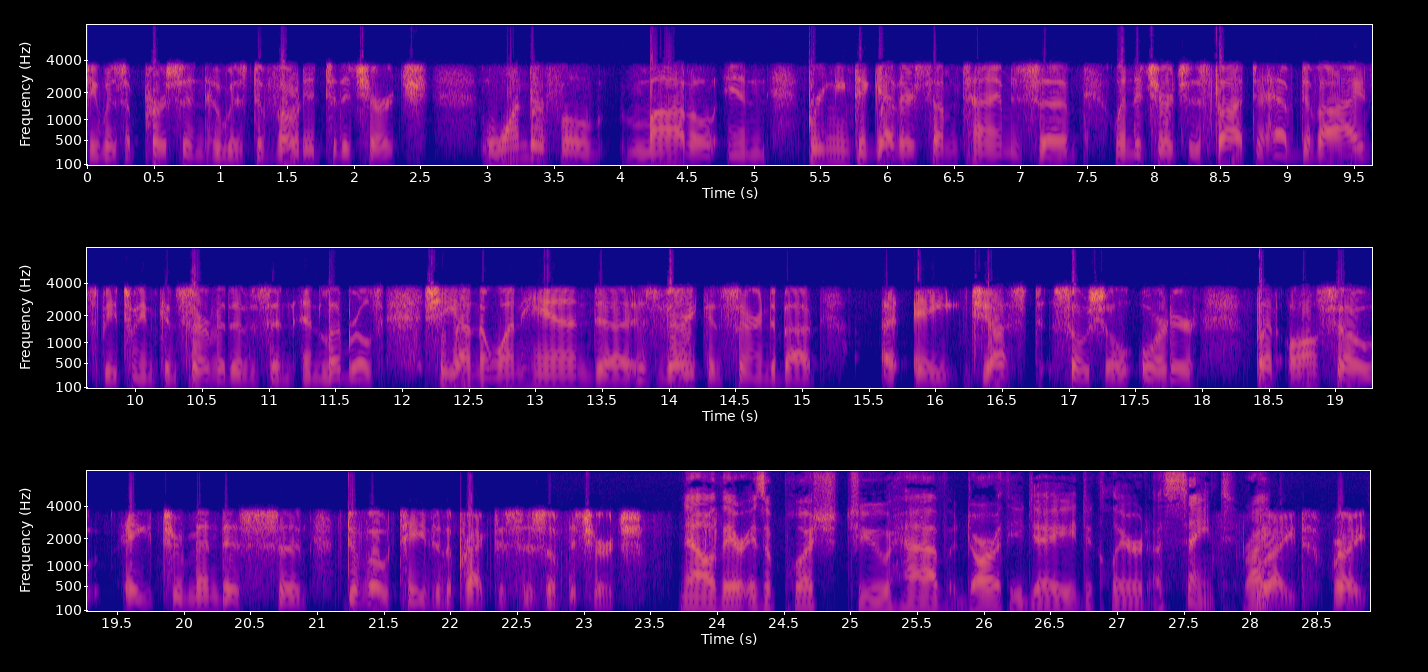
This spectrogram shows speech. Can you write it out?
she was a person who was devoted to the church wonderful model in bringing together sometimes uh, when the church is thought to have divides between conservatives and, and liberals. She, on the one hand, uh, is very concerned about a, a just social order, but also a tremendous uh, devotee to the practices of the church. Now, there is a push to have Dorothy Day declared a saint, right? Right, right.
